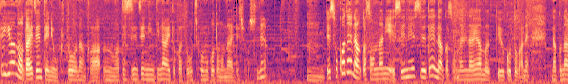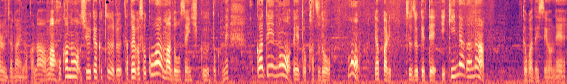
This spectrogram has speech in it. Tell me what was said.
っていうのを大前提に置くとなんか、うん、私全然人気ないとかって落ち込むこともないでしょうしね。うん、でそこでなんかそんなに SNS でなんかそんなに悩むっていうことがねなくなるんじゃないのかな。まあ他の集客ツール例えばそこはまあ動線引くとかね。他での、えーと活動もやっぱり続けていきながらとかですよね。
